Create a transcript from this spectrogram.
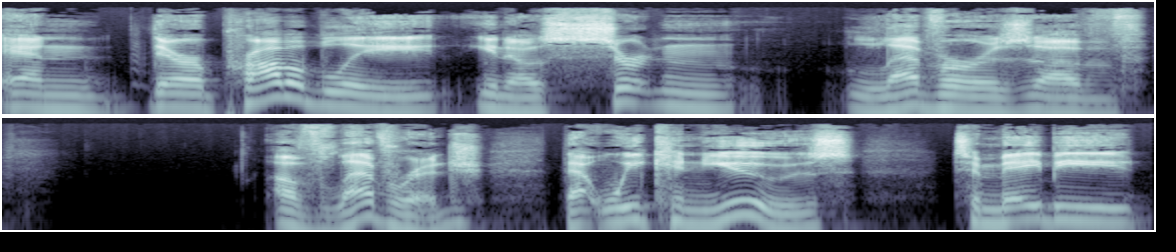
and there are probably you know certain levers of of leverage that we can use to maybe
